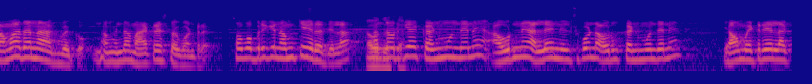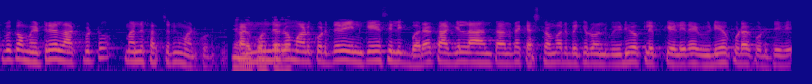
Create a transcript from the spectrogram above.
ಸಮಾಧಾನ ಆಗಬೇಕು ನಮ್ಮಿಂದ ಮ್ಯಾಟ್ರೆಸ್ ತಗೊಂಡ್ರೆ. ಸೊ ಒಬ್ಬೊಬ್ಬರಿಗೆ ನಂಬಿಕೆ ಇರೋದಿಲ್ಲ. ಅಂಥವ್ರಿಗೆ ಕಣ್ಮುಂದೆನೇ ಅವ್ರನ್ನೇ ಅಲ್ಲೇ ನಿಲ್ಸ್ಕೊಂಡು ಅವ್ರ ಕಣ್ಮುಂದೆನೇ ಯಾವ ಮೆಟೀರಿಯಲ್ ಹಾಕ್ಬೇಕು ಆ ಮೆಟೀರಿಯಲ್ ಹಾಕ್ಬಿಟ್ಟು ಮ್ಯಾನುಫ್ಯಾಕ್ಚರಿಂಗ್ ಮಾಡ್ಕೊಡ್ತೀವಿ. ಕಣ್ಮುಂದೆನೂ ಮಾಡ್ಕೊಡ್ತೇವೆ. ಇನ್ ಕೇಸ್ ಇಲ್ಲಿಗೆ ಬರೋಕ್ಕಾಗಿಲ್ಲ ಅಂತ ಅಂದರೆ ಕಸ್ಟಮರ್ ಬೇಕಿರೋ ಒಂದು ವಿಡಿಯೋ ಕ್ಲಿಪ್ ಕೇಳಿದರೆ ವಿಡಿಯೋ ಕೂಡ ಕೊಡ್ತೀವಿ.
